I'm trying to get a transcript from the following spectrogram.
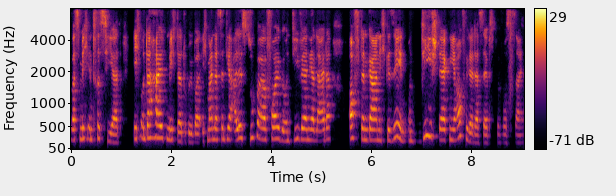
was mich interessiert. Ich unterhalte mich darüber. Ich meine, das sind ja alles super Erfolge und die werden ja leider oft dann gar nicht gesehen. Und die stärken ja auch wieder das Selbstbewusstsein.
